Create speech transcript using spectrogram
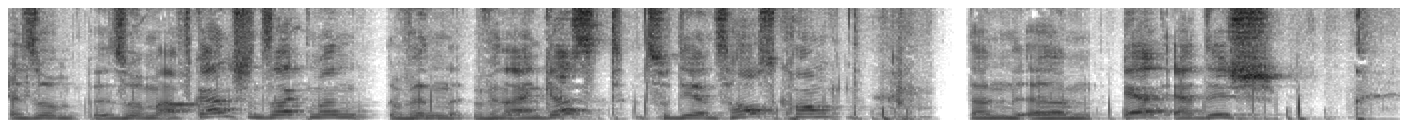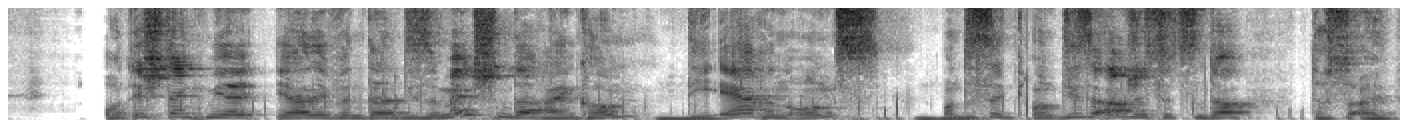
Also, so im Afghanischen sagt man, wenn, wenn ein Gast zu dir ins Haus kommt, dann ähm, ehrt er dich. Und ich denke mir, ja, wenn dann diese Menschen da reinkommen, die ehren uns und, das sind, und diese Amjad sitzen da, das ist, ein,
